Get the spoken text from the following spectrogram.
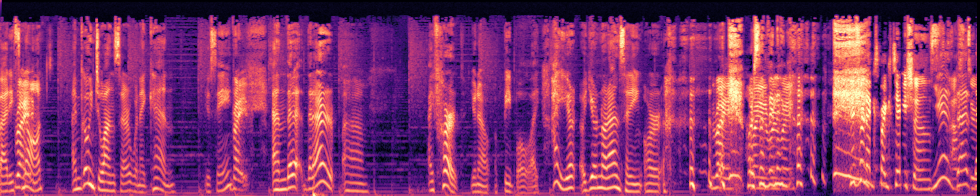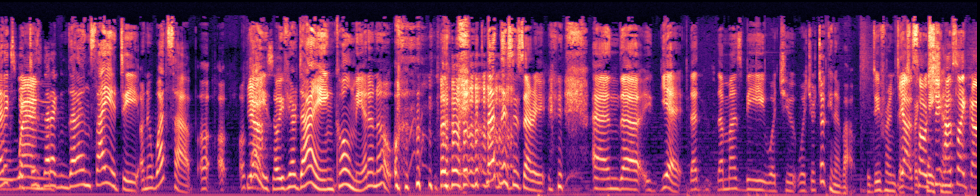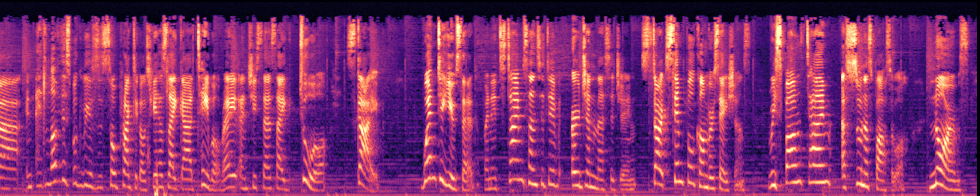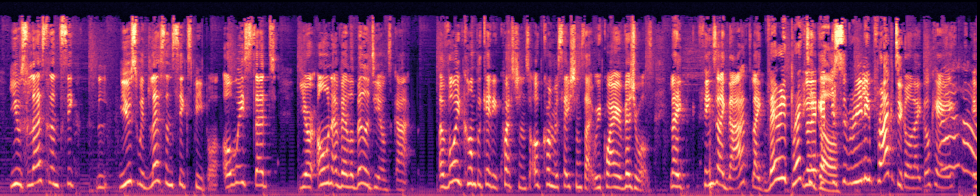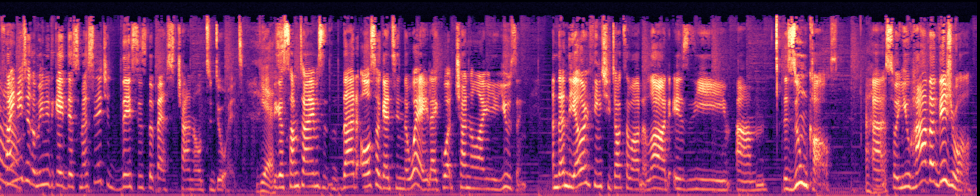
but if Right. not I'm going to answer when I can you see right. and there, there are um, I've heard you know people like hey you're you're not answering or Right, or right, something right, like right. that Different expectations. yes that that expectation when- that that anxiety on a WhatsApp uh, uh, okay Yeah. so if you're dying call me I don't know but it's not necessary and uh, yeah that that must be what you what you're talking about the different yeah so she has like a and i love this book because it's so practical she has like a table right and she says like tool skype when to use it? When it's time sensitive urgent messaging. Start simple conversations. Response time as soon as possible. Norms. Use less than six use with less than six people. Always set your own availability on skype avoid complicated questions or conversations that require visuals like things like that like very like, practical it's really practical. Like, okay, if I Ah. need to communicate this message, this is the best channel to do it. yes Because sometimes that also gets in the way. Like, what channel are you using? And then the other thing she talks about a lot is the um, the Zoom calls. Uh-huh. Uh, so you have a visual,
